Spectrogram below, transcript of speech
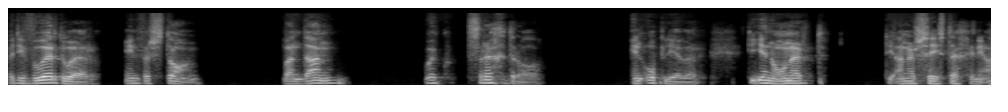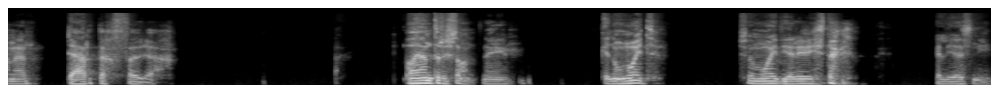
wat die woord hoor en verstaan. Want dan ook vrug dra en oplewer die 100, die ander 60 en die ander 30voudig. Baie interessant, nê. Nee. Ek het nog nooit so mooi deur hierdie stuk gelees nie.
